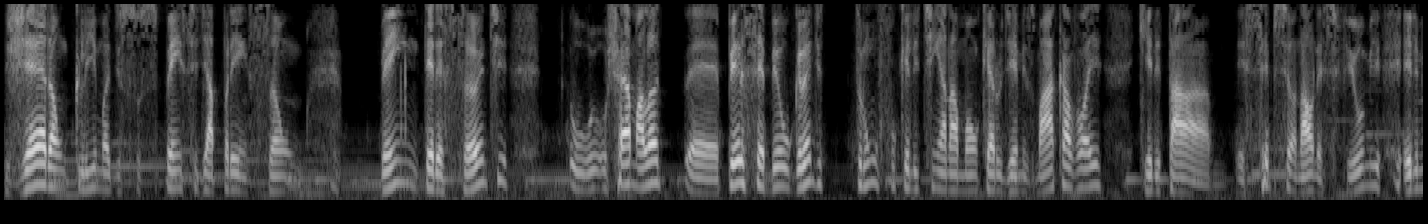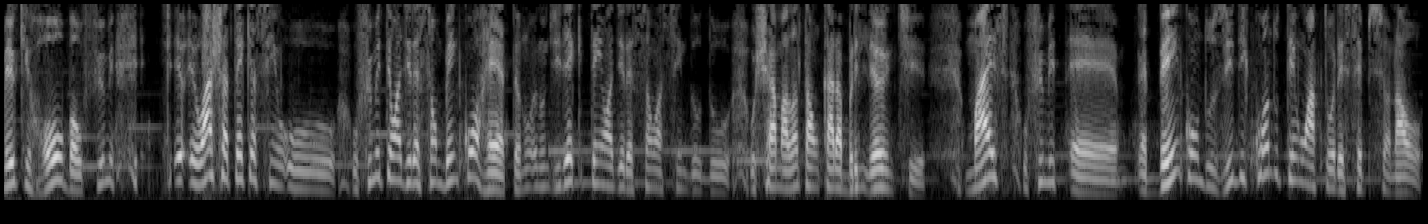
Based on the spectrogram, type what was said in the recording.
gera um clima de suspense de apreensão bem interessante. O, o Shyamalan é, percebeu o grande trunfo que ele tinha na mão, que era o James McAvoy, que ele tá excepcional nesse filme. Ele meio que rouba o filme. Eu, eu acho até que assim, o, o filme tem uma direção bem correta. Eu não, eu não diria que tem uma direção assim do, do. O Shyamalan tá um cara brilhante. Mas o filme é, é bem conduzido e quando tem um ator excepcional,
